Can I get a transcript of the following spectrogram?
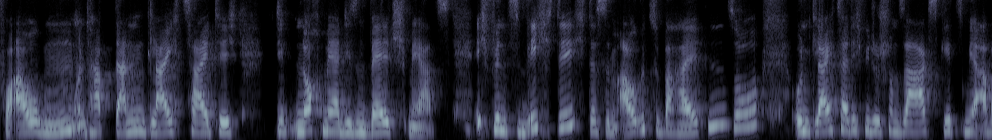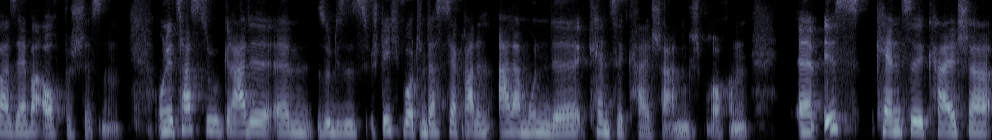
vor Augen und habe dann gleichzeitig die, noch mehr diesen Weltschmerz. Ich finde es wichtig, das im Auge zu behalten, so. Und gleichzeitig, wie du schon sagst, geht es mir aber selber auch beschissen. Und jetzt hast du gerade ähm, so dieses Stichwort, und das ist ja gerade in aller Munde, Cancel Culture angesprochen. Äh, ist Cancel Culture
